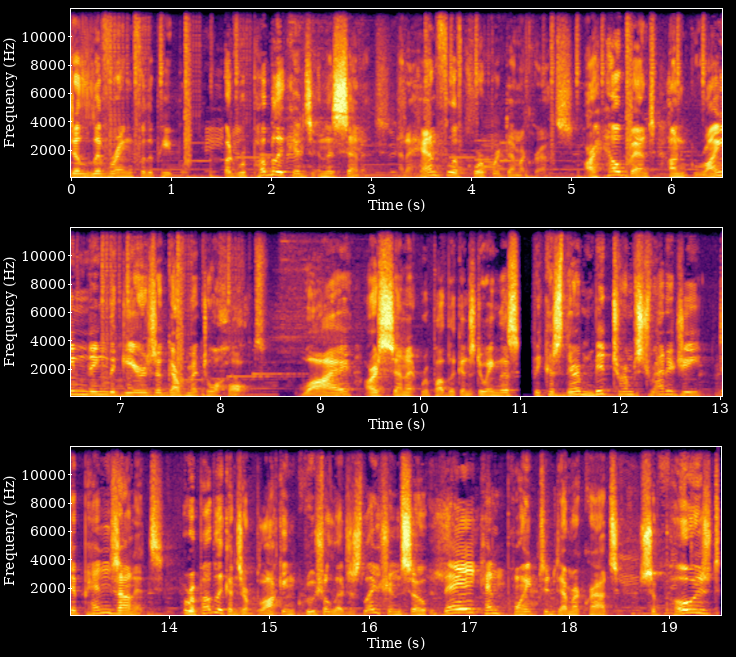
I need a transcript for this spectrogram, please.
delivering for the people. But Republicans in the Senate and a handful of corporate Democrats are hell-bent on grinding the gears of government to a halt. Why are Senate Republicans doing this? Because their midterm strategy depends on it. Republicans are blocking crucial legislation so they can point to Democrats' supposed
